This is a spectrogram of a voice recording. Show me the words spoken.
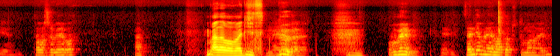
Ya. Sen başka bir yere bak. Merhaba Macit. Merhaba. O bu benim. Evet. Sen niye bunu en altta tuttun bana verdin?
